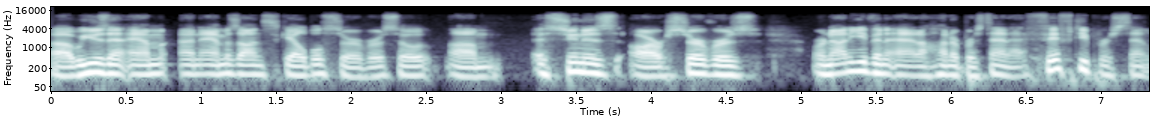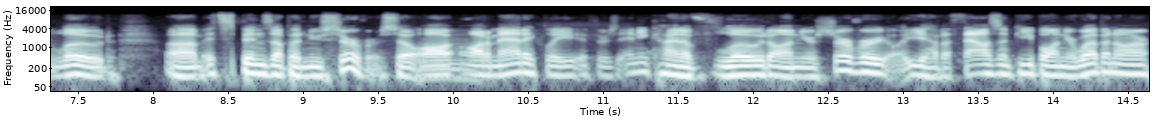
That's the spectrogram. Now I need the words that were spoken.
uh, we use an, an Amazon scalable server. So um, as soon as our servers are not even at 100%, at 50% load, um, it spins up a new server. So mm. automatically, if there's any kind of load on your server, you have a thousand people on your webinar,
